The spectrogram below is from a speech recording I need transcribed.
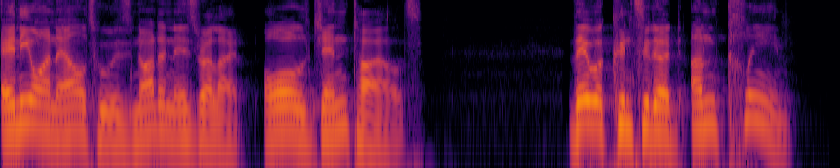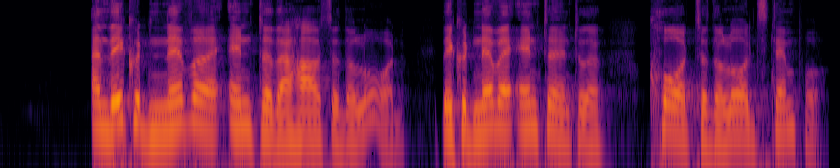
anyone else who is not an Israelite, all Gentiles, they were considered unclean. And they could never enter the house of the Lord. They could never enter into the courts of the Lord's temple.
